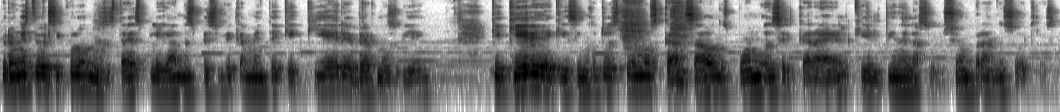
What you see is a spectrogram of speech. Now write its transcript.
Pero en este versículo nos está desplegando específicamente que quiere vernos bien, que quiere que si nosotros estemos cansados nos podamos acercar a Él, que Él tiene la solución para nosotros.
